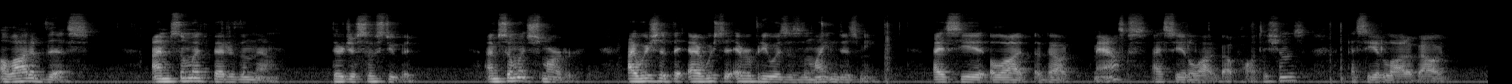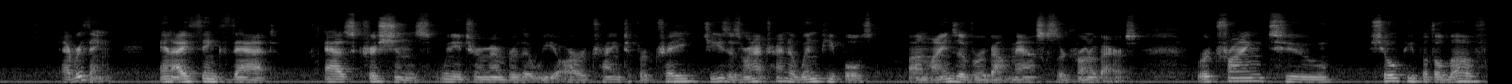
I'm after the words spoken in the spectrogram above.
a lot of this. I'm so much better than them. They're just so stupid. I'm so much smarter. I wish that the, I wish that everybody was as enlightened as me. I see it a lot about masks. I see it a lot about politicians. I see it a lot about everything. And I think that as Christians, we need to remember that we are trying to portray Jesus. We're not trying to win people's uh, minds over about masks or coronavirus. We're trying to show people the love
